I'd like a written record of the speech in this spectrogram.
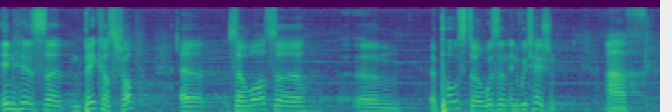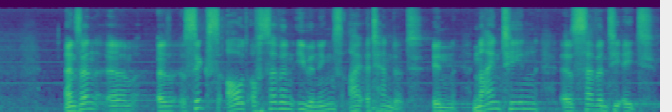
in his uh, baker's shop, uh, there was a, um, a poster with an invitation. A And then um, uh, six out of seven evenings I attended in 1978.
